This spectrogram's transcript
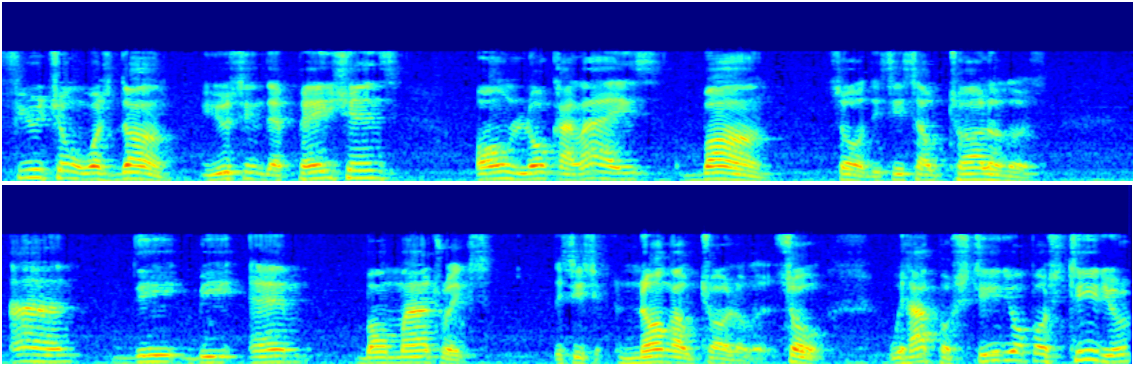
fusion was done using the patient's own localized bond. So this is autologous. And DBM bone matrix. This is non-autologous. So we have posterior posterior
